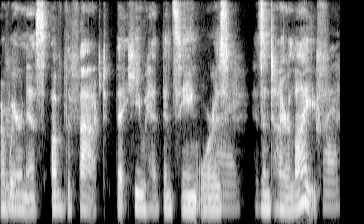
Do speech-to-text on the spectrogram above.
mm. awareness mm. of the fact that he had been seeing auras right. his entire life. Right.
